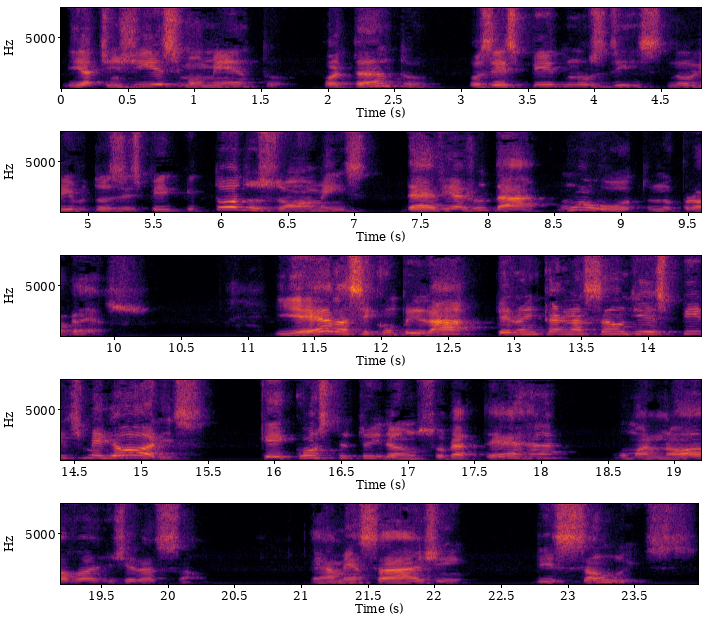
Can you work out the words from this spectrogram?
E atingir esse momento, portanto, os Espíritos nos diz no livro dos Espíritos que todos os homens devem ajudar um ao outro no progresso. E ela se cumprirá pela encarnação de espíritos melhores, que constituirão sobre a terra uma nova geração. É a mensagem de São Luís.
